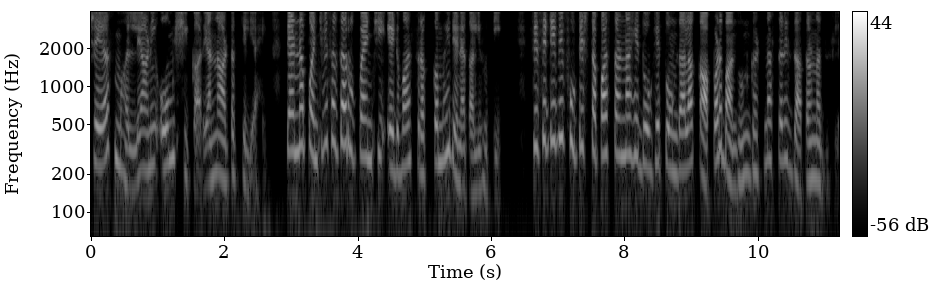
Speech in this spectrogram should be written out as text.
श्रेयस महल्ले आणि ओम शिकार यांना अटक केली आहे. त्यांना पंचवीस हजार रुपयांची एडव्हान्स रक्कमही देण्यात आली होती. सीसीटीव्ही फुटेज तपासताना हे दोघे तोंडाला कापड बांधून घटनास्थळी जाताना दिसले.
